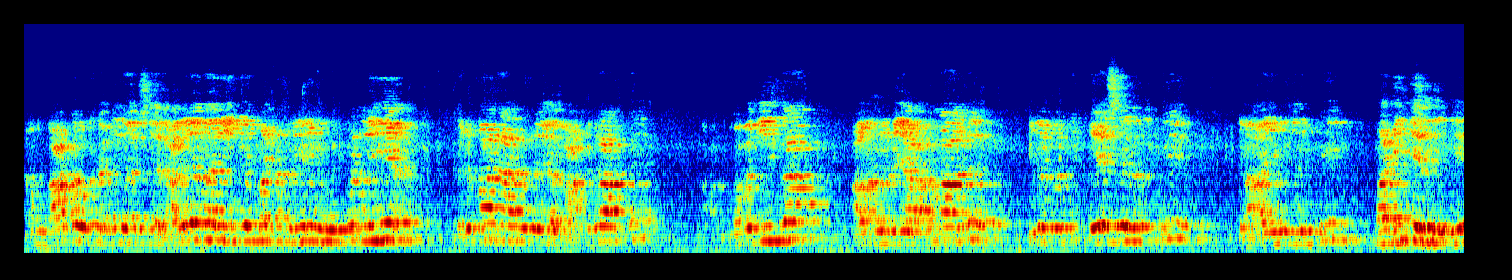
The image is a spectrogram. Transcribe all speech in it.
நம்ம பார்க்க ஒரு தனி வரிசை. அதே மாதிரி இங்க பண்ணலையும் ஒவ்வொன்றிலையும் பெருமானாருடைய அகலாத்து மோஜிதா அவர்களுடைய அமாலு இதை பற்றி பேசுறதுக்கு யாயும் படிக்கிறதுக்கு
